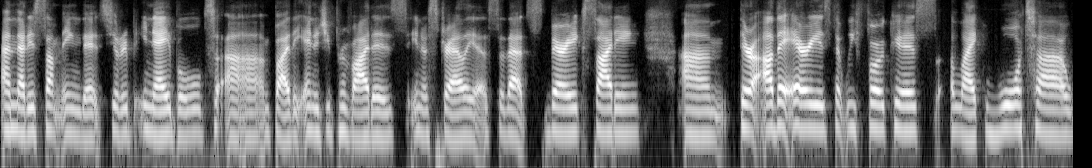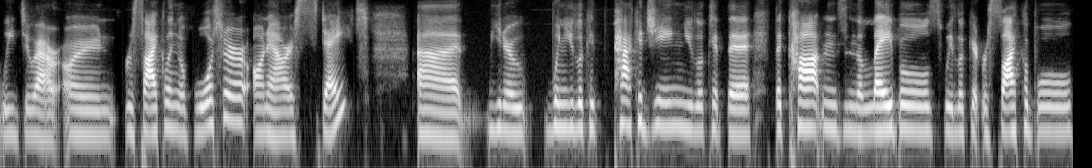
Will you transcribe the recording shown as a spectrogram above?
And that is something that's sort of enabled um, by the energy providers in Australia. So that's very exciting. Um, there are other areas that we focus, like water. We do our own recycling of water on our estate. Uh, you know, when you look at packaging, you look at the the cartons and the labels. We look at recyclable,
